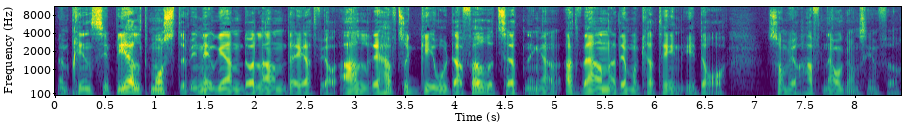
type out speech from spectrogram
Men principiellt måste vi nog ändå landa i att vi har aldrig haft så goda förutsättningar att värna demokratin idag som vi har haft någonsin för.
